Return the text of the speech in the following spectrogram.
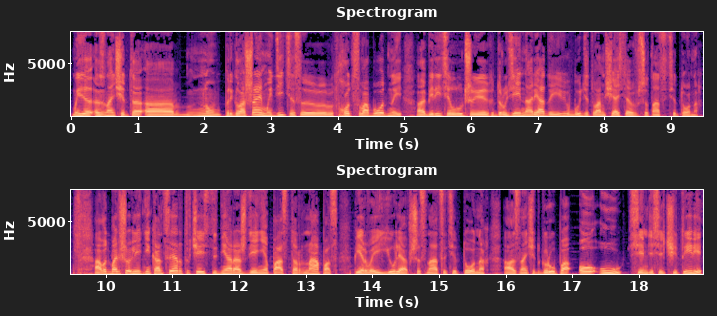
Мы, значит, а, ну, приглашаем, идите, вход свободный, а, берите лучших друзей, наряды, и будет вам счастье в 16 тоннах. А вот большой летний концерт в честь дня рождения Пастор Напас 1 июля в 16 тоннах. А, значит, группа ОУ-74,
